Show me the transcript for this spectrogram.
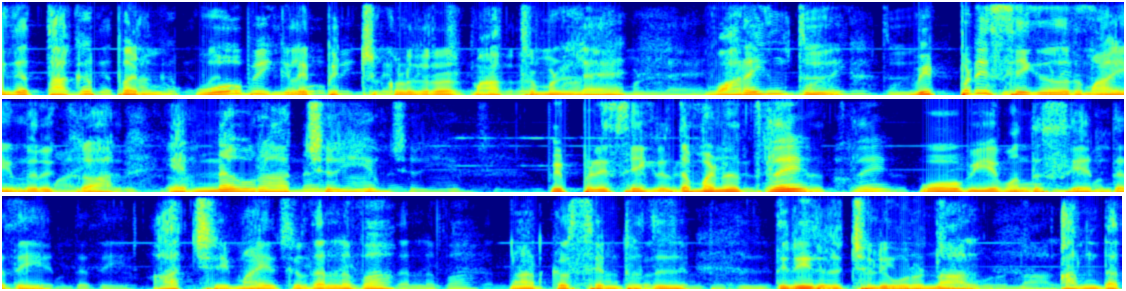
இந்த தகப்பன் ஓவியங்களை பெற்றுக் கொள்கிறவர் மாத்திரமல்ல வரைந்து விற்பனை செய்கிறவருமாயும் இருக்கிறார். என்ன ஒரு ஆச்சரியம். விற்பனை செய்கிற இந்த மனிதத்திலே ஓவியம் வந்து சேர்ந்ததே. ஆச்சரியமா இருக்கிறது அல்லவா நாட்கள் சென்றது திடீரென சொல்லி ஒரு நாள் அந்த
